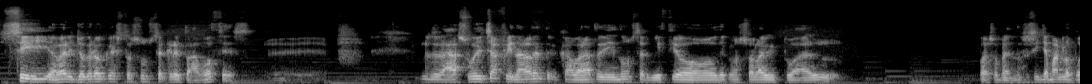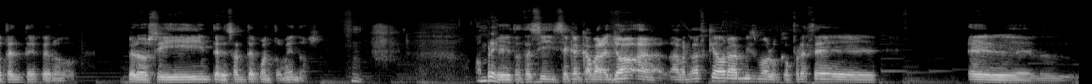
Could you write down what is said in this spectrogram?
Sí, a ver, yo creo que esto es un secreto a voces. Eh, la Switch al final acabará teniendo un servicio de consola virtual, pues hombre, no sé si llamarlo potente, pero, pero sí interesante cuanto menos. Hmm. Hombre. entonces sí, sé que acabará. Yo, eh, la verdad es que ahora mismo lo que ofrece el,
